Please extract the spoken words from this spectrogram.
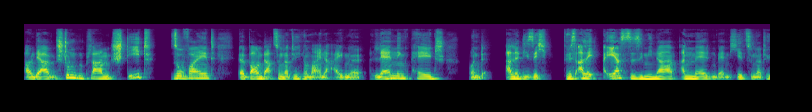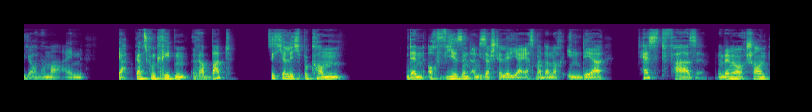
Ähm, der Stundenplan steht soweit. Wir bauen dazu natürlich nochmal eine eigene Landingpage und alle, die sich für das allererste Seminar anmelden, werden hierzu natürlich auch nochmal einen ja, ganz konkreten Rabatt sicherlich bekommen. Denn auch wir sind an dieser Stelle ja erstmal dann noch in der Testphase. Und wenn wir auch schauen,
